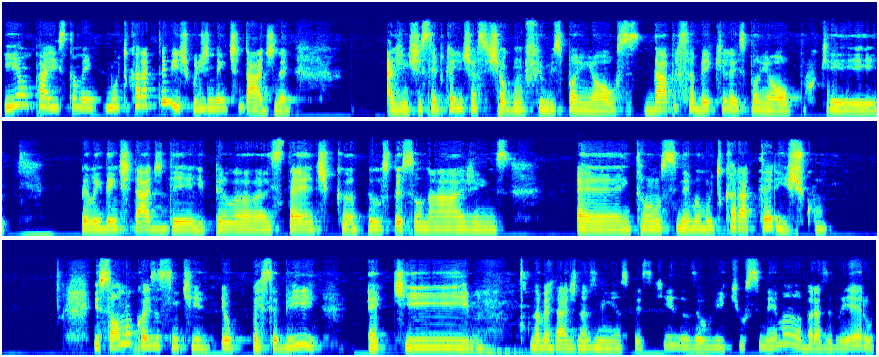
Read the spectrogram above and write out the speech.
E é um país também muito característico de identidade, né? A gente sempre que a gente assiste algum filme espanhol, dá para saber que ele é espanhol, porque pela identidade dele, pela estética, pelos personagens. É, então é um cinema muito característico. E só uma coisa assim que eu percebi é que, na verdade, nas minhas pesquisas, eu vi que o cinema brasileiro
